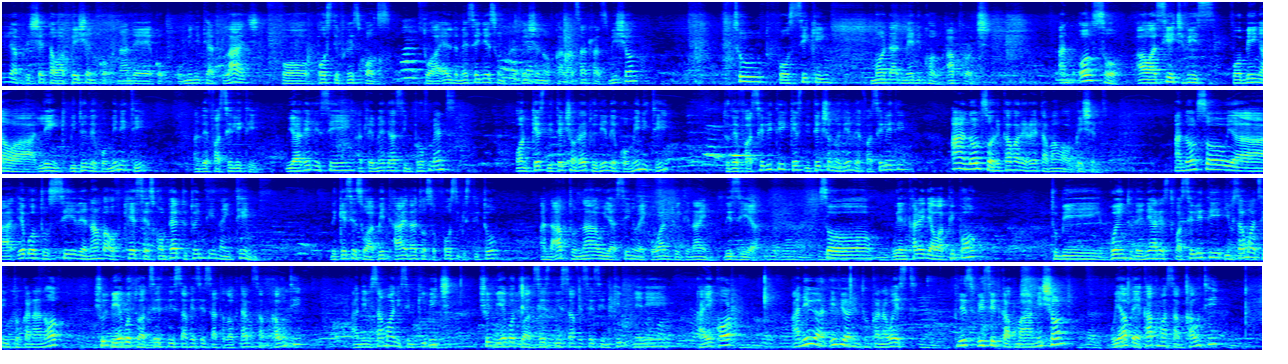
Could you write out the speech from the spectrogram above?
really appreciate our patient and the community at large for positive response to our health messages on prevention of Kala-azar transmission. Two, for seeking modern medical approach. And also our CHVs for being our link between the community and the facility. We are really seeing a tremendous improvement on case detection rate within the community to the facility, case detection within the facility, and also recovery rate among our patients. And also we are able to see the number of cases compared to 2019. The cases were a bit high, that was 462, and up to now we are seeing like 129 this year. So we encourage our people to be going to the nearest facility. If someone's in Turkana North, should be able to access these services at Lokitaung sub-county. And if someone is in Kibish, should be able to access these services in Nene Kaikor. And if you, are, if you are in Turkana West, please visit Kakuma Mission. We have the Kakuma sub-county.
